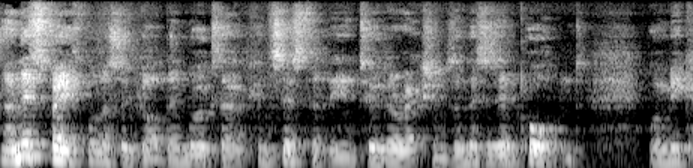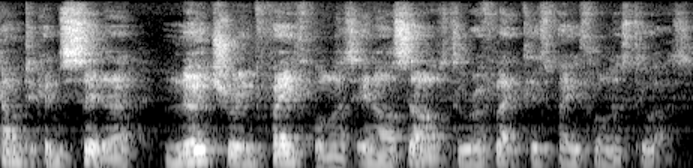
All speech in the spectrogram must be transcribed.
And this faithfulness of God then works out consistently in two directions, and this is important when we come to consider nurturing faithfulness in ourselves to reflect his faithfulness to us.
